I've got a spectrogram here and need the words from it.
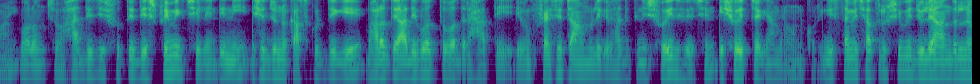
নয় বরঞ্চ হাদি যে সত্যি দেশপ্রেমিক ছিলেন তিনি দেশের জন্য কাজ করতে গিয়ে ভারতীয় আধিপত্যবাদের হাতে এবং ফ্যাসিস্ট আওয়ামী লীগের হাতে তিনি শহীদ হয়েছেন। এই শহীদটাকে আমরা অন করি। ইসলামী ছাত্র শিবির জুলাই আন্দোলনে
